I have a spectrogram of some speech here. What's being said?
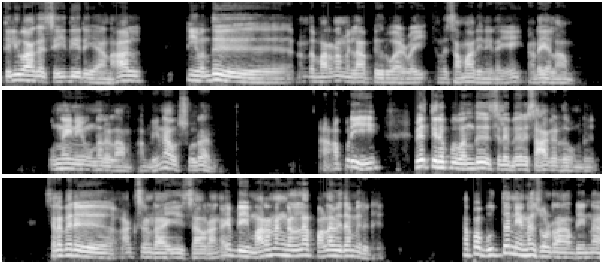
தெளிவாக செய்தீரையானால் நீ வந்து அந்த மரணம் இல்லா பெருவாழ்வை அந்த சமாதி நிலையை அடையலாம். உன்னை நீ உணரலாம் அப்படின்னு அவர் சொல்றாரு. அப்படி வேத்திறப்பு வந்து சில பேர் சாகிறது உண்டு. சில பேர் ஆக்சிடென்ட் ஆகி சாகுறாங்க இப்படி மரணங்கள்ல பல விதம் இருக்கு. அப்ப புத்தன் என்ன சொல்றான் அப்படின்னா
